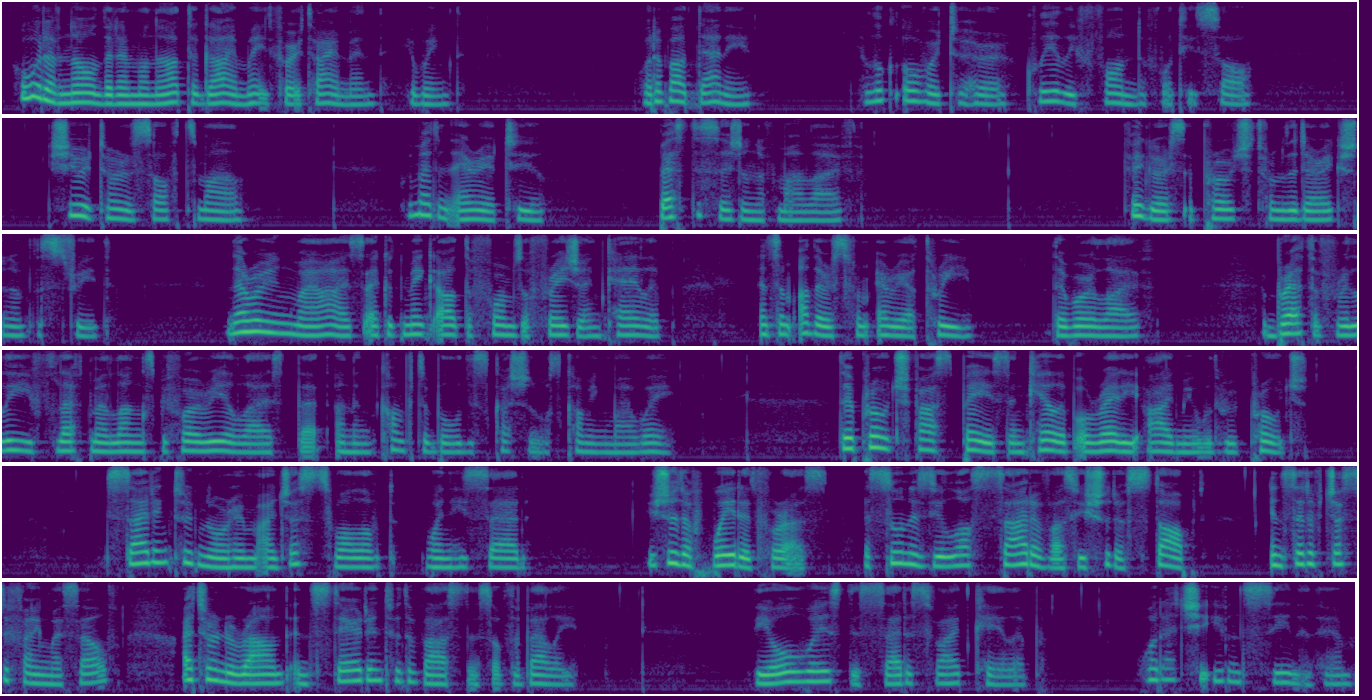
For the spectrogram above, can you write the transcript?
Who would have known that a guy made for retirement? He winked. What about Danny? He looked over to her, clearly fond of what he saw. She returned a soft smile. We met in Area 2. Best decision of my life. Figures approached from the direction of the street. Narrowing my eyes, I could make out the forms of Fraser and Caleb, and some others from Area 3. They were alive. A breath of relief left my lungs before I realized that an uncomfortable discussion was coming my way. They approached fast paced, and Caleb already eyed me with reproach. Deciding to ignore him, I just swallowed when he said, You should have waited for us. As soon as you lost sight of us, you should have stopped. Instead of justifying myself, I turned around and stared into the vastness of the valley. The always dissatisfied Caleb. What had she even seen in him?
